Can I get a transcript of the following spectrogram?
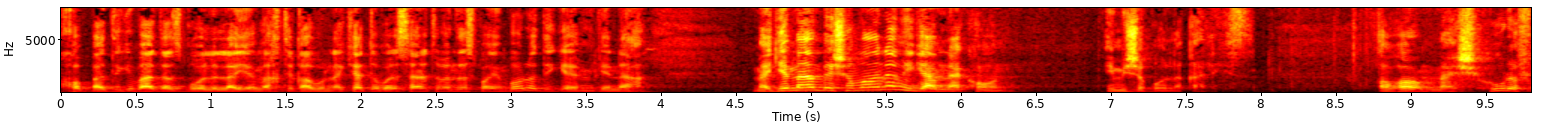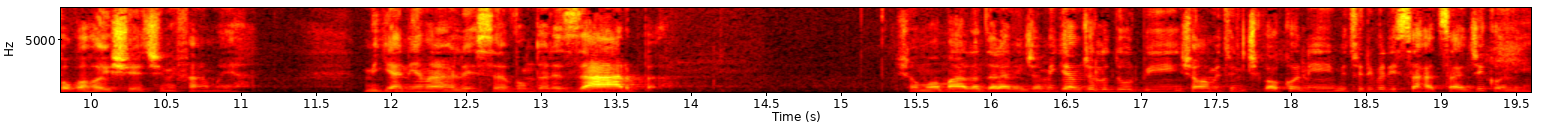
خب بعد دیگه بعد از قول لین وقتی قبول نکرد دوباره سرتو بنداز پایین برو دیگه. میگه نه. مگه من به شما نمیگم نکن. این میشه قول قلیز آقا مشهور فقهای شیعه چی میفرمایند؟ میگن یه مرحله سوم داره ضرب. شما من الان دارم اینجا میگم جلو دوربین. شما می‌تونی چیکار کنی؟ می‌تونی بری صحت سنجی کنی.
